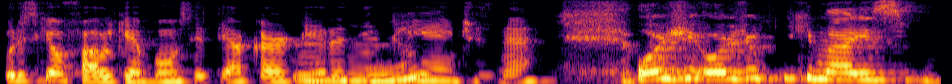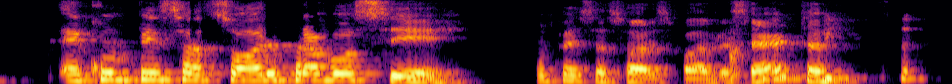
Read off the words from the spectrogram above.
Por isso que eu falo que é bom você ter a carteira uhum. de clientes, né? Hoje, hoje o que mais é compensatório para você? Compensatório, essa palavra é certa?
